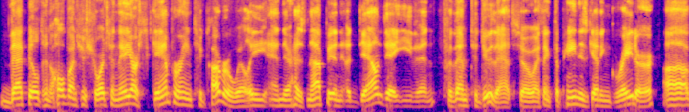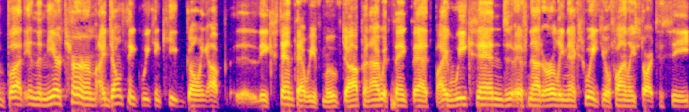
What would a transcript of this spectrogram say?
that built in a whole bunch of shorts, and they are scampering to cover, Willie, and there has not been a down day even for them to do that. So I think the pain is getting greater. Uh, but in the near term, I don't think we can keep going up uh, the extent that we've moved up. And I would think that by week's end, if not early next week, you'll finally start to see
